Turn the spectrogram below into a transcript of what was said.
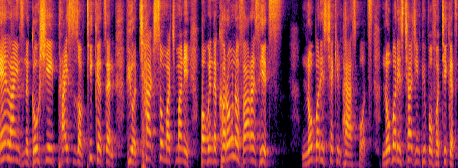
Airlines negotiate prices of tickets and you are charged so much money. But when the coronavirus hits, Nobody's checking passports. Nobody's charging people for tickets.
